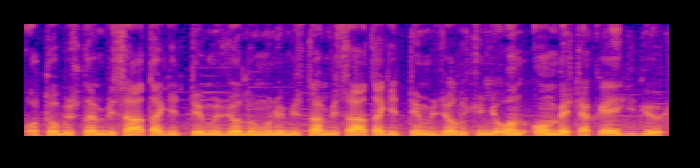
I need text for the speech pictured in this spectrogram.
Otobüsten bir saate gittiğimiz yolu, minibüsten bir saate gittiğimiz yolu şimdi 10 15 dakikaya gidiyoruz.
